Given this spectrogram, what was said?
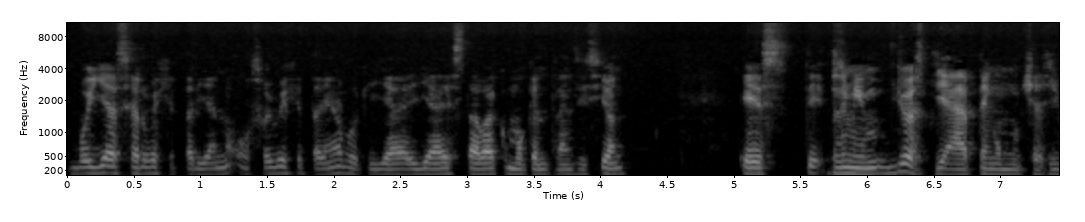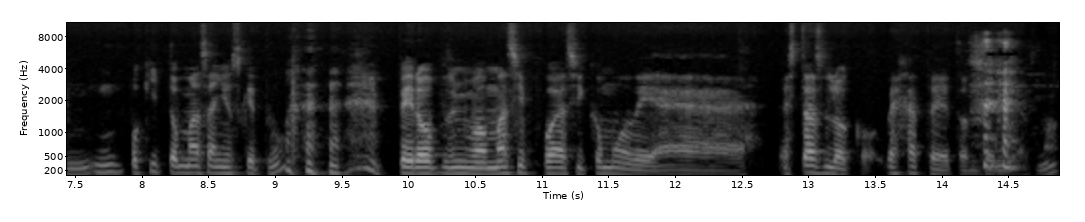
voy a ser vegetariano o soy vegetariano porque ya, ya estaba como que en transición. Este, pues mi, yo ya tengo muchas, un poquito más años que tú, pero pues mi mamá sí fue así como de, ah, estás loco, déjate de tonterías, ¿no?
